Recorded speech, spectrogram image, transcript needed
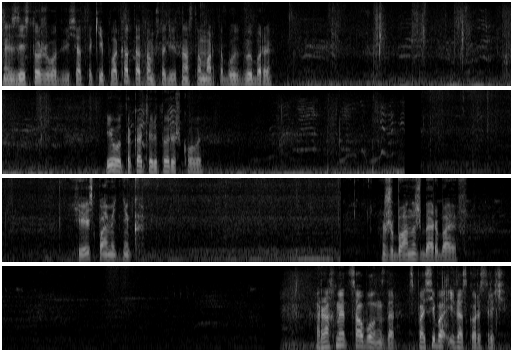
Здесь тоже вот висят такие плакаты о том, что 19 марта будут выборы. И вот такая территория школы. Есть памятник. Жбаныш Бәрбаев. Рахмет, сау болыңыздар. Спасибо и до скорой встречи.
